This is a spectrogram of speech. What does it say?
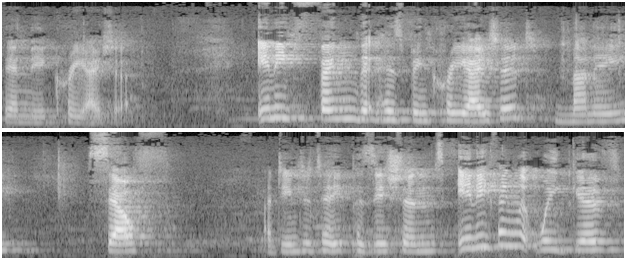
than their creator. Anything that has been created money, self, identity, possessions, anything that we give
